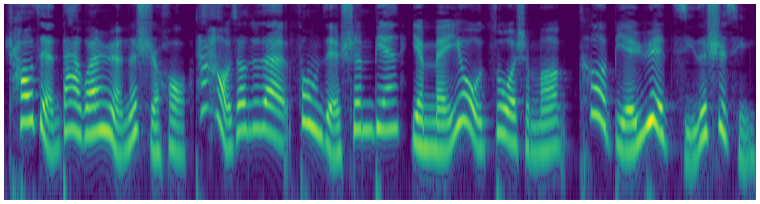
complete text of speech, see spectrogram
抄检大观园的时候，他好像就在凤姐身边，也没有做什么特别越级的事情，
